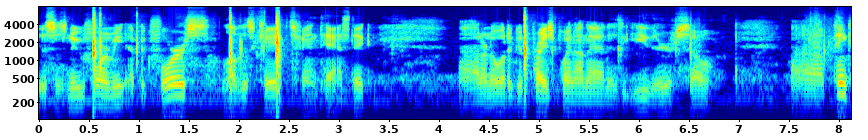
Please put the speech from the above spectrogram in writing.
This is new for me, Epic Force. Love this cake, it's fantastic. I don't know what a good price point on that is either. So, uh, Pink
